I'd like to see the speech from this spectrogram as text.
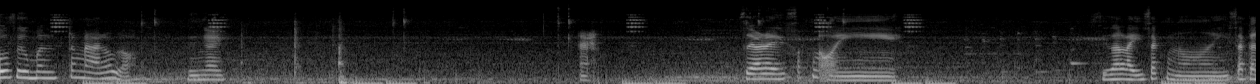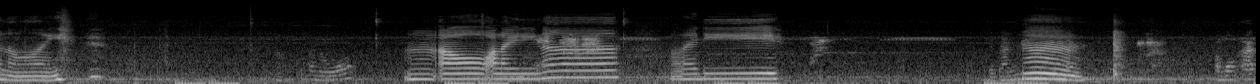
เขาซื้อมันตั้งนานแล้วเหรอหรือไงอะซื้ออะไรสักหน่อยซื้ออะไรสักหน่อย สักกันหน่อยฮัลโหลอืมเอาอะไรดีนะ อะไรดีเดี๋ยวนั้นอืมเอามองอัด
